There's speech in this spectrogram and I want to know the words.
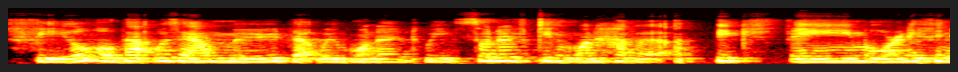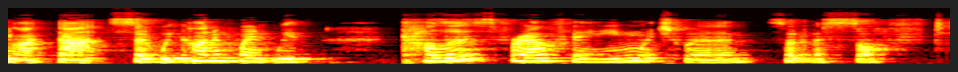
feel or that was our mood that we wanted. We sort of didn't want to have a, a big theme or anything like that. So we kind of went with colors for our theme, which were sort of a soft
